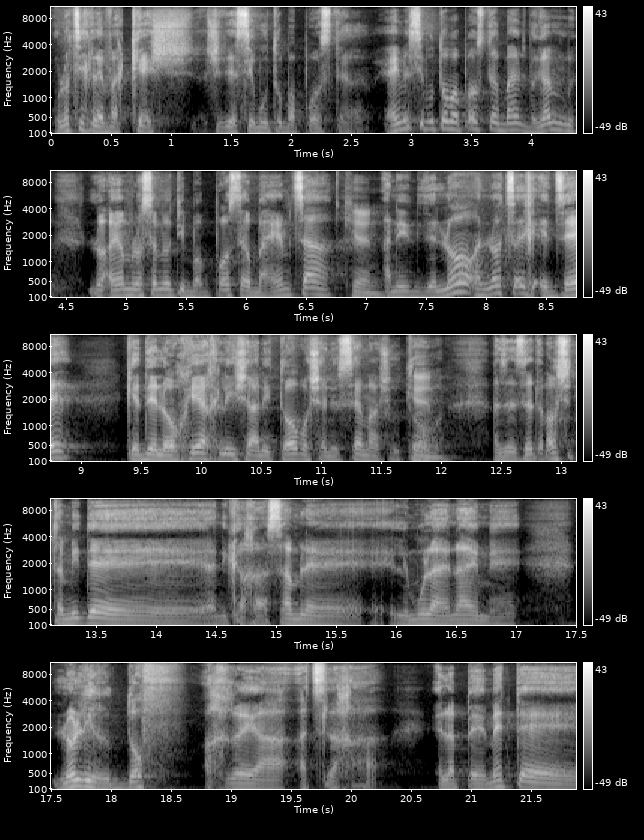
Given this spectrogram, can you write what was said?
הוא לא צריך לבקש שישימו אותו בפוסטר. האם ישימו אותו בפוסטר באמצע, וגם אם לא, היום לא שמים אותי בפוסטר באמצע, כן. אני, לא, אני לא צריך את זה כדי להוכיח לי שאני טוב או שאני עושה משהו כן. טוב. אז זה דבר שתמיד אה, אני ככה שם למול העיניים, אה, לא לרדוף אחרי ההצלחה, אלא באמת אה,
